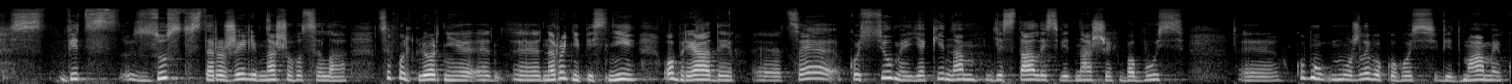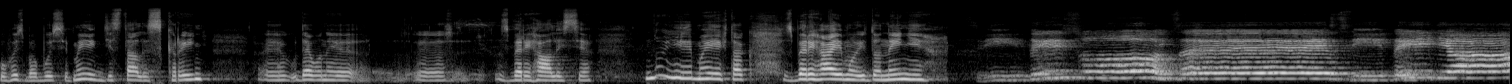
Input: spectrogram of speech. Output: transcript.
від з уст старожилів нашого села. Це фольклорні е, е, народні пісні, обряди, це костюми, які нам дістались від наших бабусь. Е, Кому можливо когось від мами, когось бабусі. Ми їх дістали скринь, е, де вони е, зберігалися. Ну і ми їх так зберігаємо і донині. Світи сонце, світить ясне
